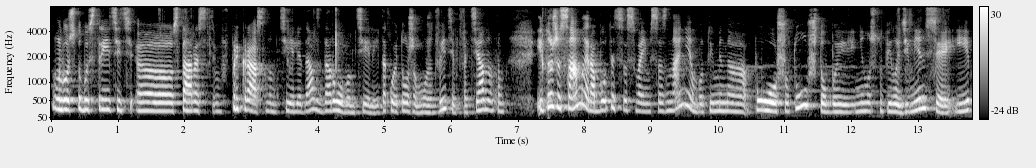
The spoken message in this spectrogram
вот, чтобы встретить э, старость в прекрасном теле, да, в здоровом теле. И такое тоже может быть и в подтянутом. И то же самое работать со своим сознанием, вот именно по шуту, чтобы не наступила деменция и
